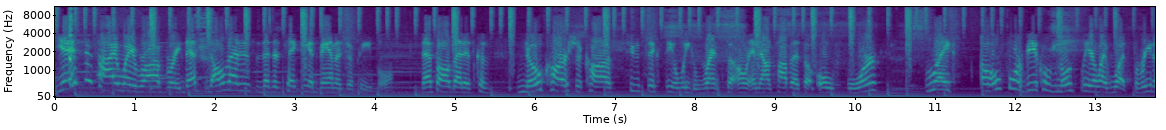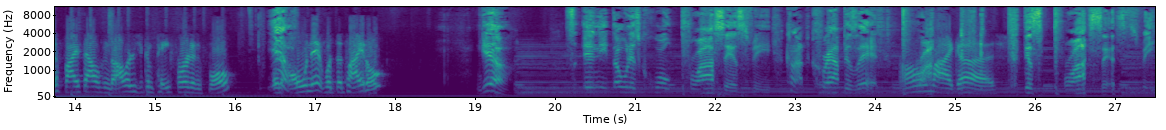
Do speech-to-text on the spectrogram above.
Yeah, it's just highway robbery. That's all that is. That they're taking advantage of people. That's all that is. Because no car should cost two sixty a week rent to own, and on top of that, the 04. Like a 04 vehicles mostly are like what three to five thousand dollars. You can pay for it in full and own it with the title. Yeah. And he throwing this quote process fee. What kind of crap is that? Oh Pro- my gosh. This process fee.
